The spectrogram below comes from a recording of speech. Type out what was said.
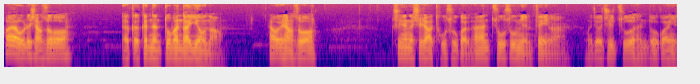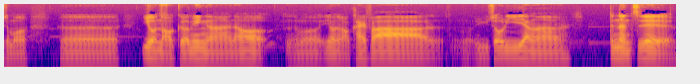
后来我就想说，呃，跟跟着多半都在右脑。后来我就想说，去那个学校图书馆，反正租书免费嘛，我就去租了很多关于什么。呃，右脑革命啊，然后什么右脑开发啊，宇宙力量啊，等等之类的。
